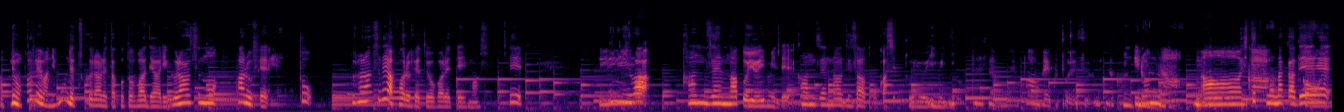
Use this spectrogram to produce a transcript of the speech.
あでもパフェは日本で作られた言葉でありフランスのparfait とフランスでは parfait と呼ばれています。でえ意味は完全なという意味で完全なデザートお菓子という意味に。ですよね。パーフェクトですよね。だかうんらいろんな、ああ一つの中で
